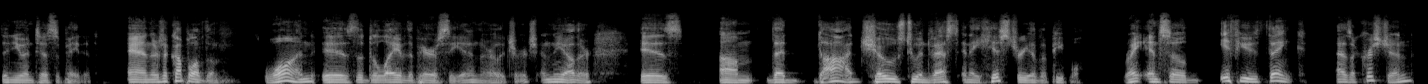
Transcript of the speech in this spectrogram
than you anticipated? And there's a couple of them. One is the delay of the parousia in the early church and the other is um, that God chose to invest in a history of a people, right? And so, if you think as a Christian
